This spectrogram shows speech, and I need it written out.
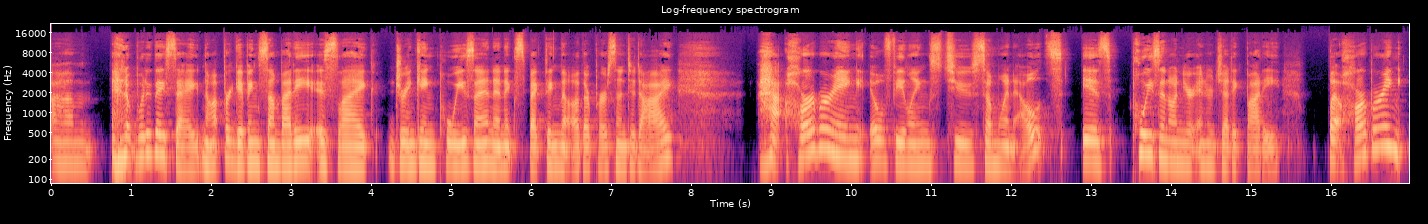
um, and what do they say? Not forgiving somebody is like drinking poison and expecting the other person to die. Ha- harboring ill feelings to someone else is poison on your energetic body, but harboring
